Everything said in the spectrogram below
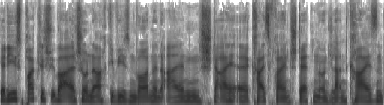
Ja, die ist praktisch überall schon nachgewiesen worden, in allen Stei äh, kreisfreien Städten und Landkreisen.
